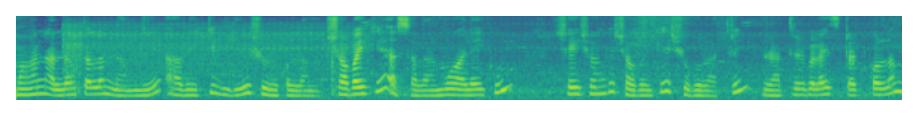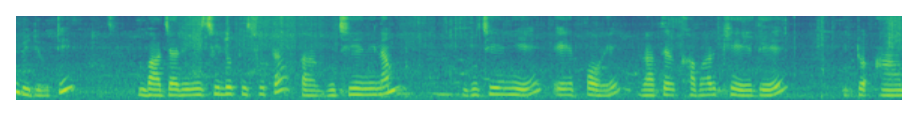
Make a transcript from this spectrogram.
মহান আল্লাহ তালার নাম নিয়ে আরও একটি ভিডিও শুরু করলাম। সবাইকে আসসালামু আলাইকুম। সেই সঙ্গে সবাইকে শুভরাত্রি। রাত্রের বেলায় স্টার্ট করলাম ভিডিওটি। বাজার এনেছিল কিছুটা, তা গুছিয়ে নিলাম। গুছিয়ে নিয়ে এরপরে রাতের খাবার খেয়ে দিয়ে একটু আম,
